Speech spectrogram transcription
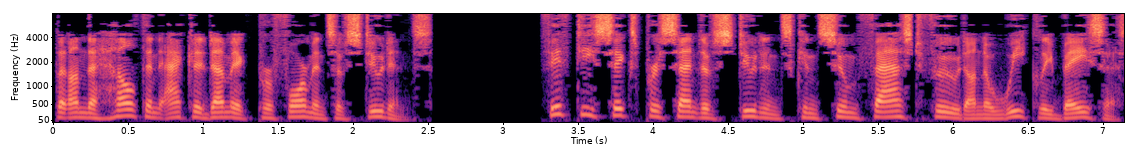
but on the health and academic performance of students. 56% of students consume fast food on a weekly basis.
